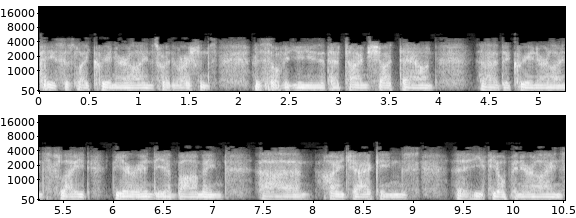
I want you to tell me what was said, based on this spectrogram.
Cases like Korean Airlines, where the Russians, the Soviet Union at that time, shot down uh, the Korean Airlines flight, the Air India bombing, uh, hijackings, uh, Ethiopian Airlines.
